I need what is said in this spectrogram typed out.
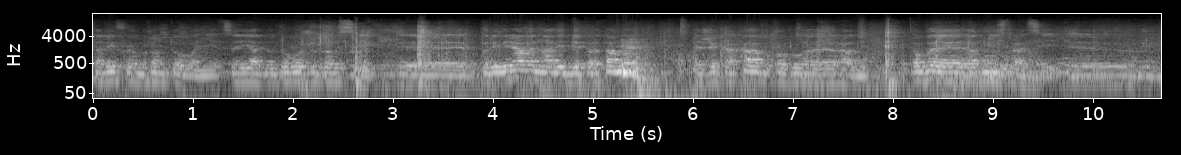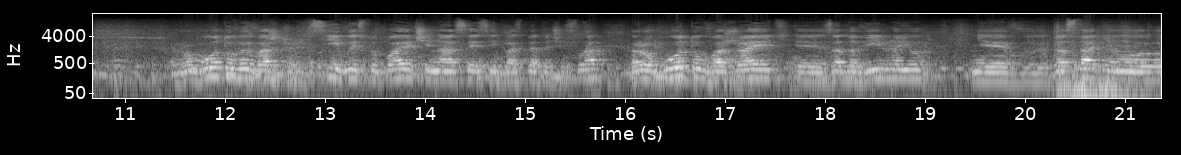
тарифи обґрунтовані. Це я доводжу до всіх. Е, Перевіряли навіть департамент ЖКХ облради, адміністрації. Роботу ви вваж... всі виступаючі на сесії 25 числа, роботу вважають е, задовільною е, в достатньому е,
